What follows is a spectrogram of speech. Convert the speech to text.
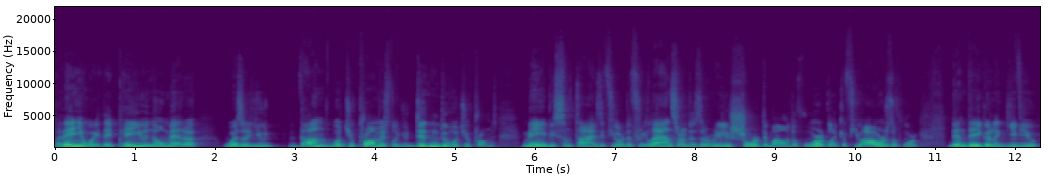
But anyway, they pay you no matter whether you done what you promised or you didn't do what you promised. Maybe sometimes if you're the freelancer and there's a really short amount of work, like a few hours of work, then they're gonna give you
